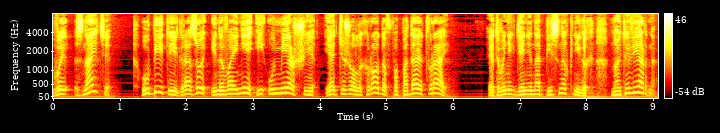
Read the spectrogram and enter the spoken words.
Вы знаете? Убитые грозой и на войне, и умершие, и от тяжелых родов попадают в рай. Этого нигде не написано в книгах, но это верно.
